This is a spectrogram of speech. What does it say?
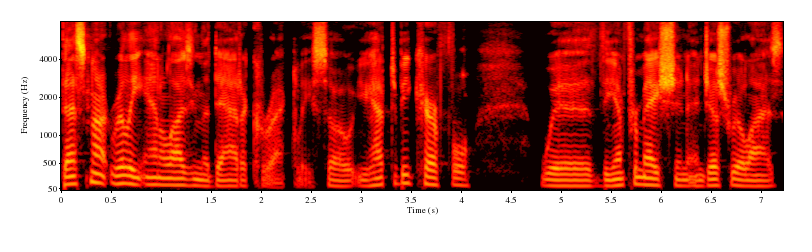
That's not really analyzing the data correctly. So you have to be careful with the information and just realize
